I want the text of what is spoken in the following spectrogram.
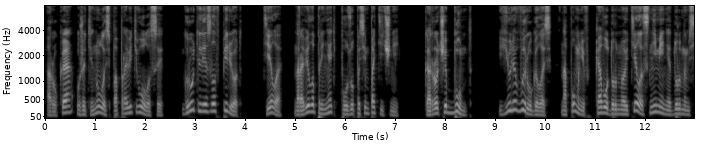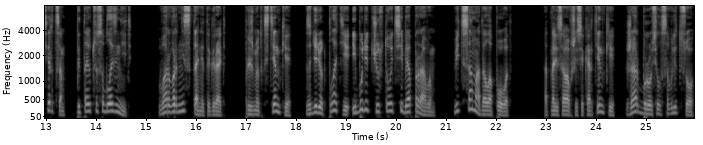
А рука уже тянулась поправить волосы, грудь лезла вперед, тело норовило принять позу посимпатичней. Короче, бунт. Юля выругалась, напомнив, кого дурное тело с не менее дурным сердцем пытаются соблазнить. Варвар не станет играть, прижмет к стенке, задерет платье и будет чувствовать себя правым, ведь сама дала повод. От нарисовавшейся картинки жар бросился в лицо,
